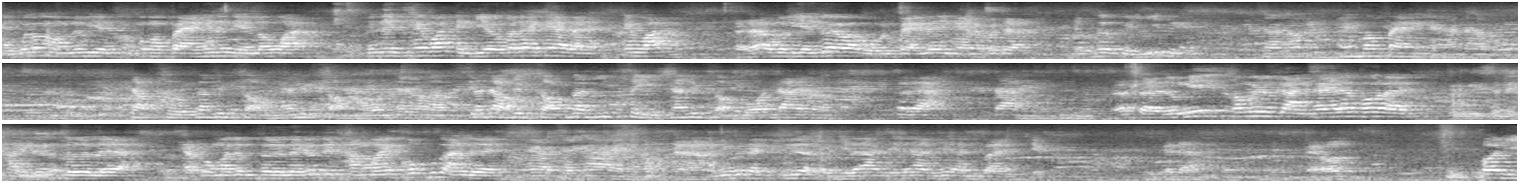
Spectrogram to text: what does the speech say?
ผมก็ต้องเอานักเรียนเอามาแปลงให้นักเรียนเราวัดนักเรียนแค่วัดอย่างเดียวก็ได้แค่อะไรแค่วัด แต่ถ้าเอามาเรียนด้วยว่าผมมันแปลงได้ยังไงเราก็จะจะเพิ่มไปอีกนิดนึงนะครับไอ้หม้อแปลงอย่างนั้นนะครับจับศูนย์กับสิบสองใช้สิบสองโวลต์ใช่ไหมครับจะจับสิบสองกับยี่สิบสี่ใช้สิบสองโวลต์ได้ไหมครับก็ได้ได้ครับแล้วแต่ตรงนี้เขาไม่ต้องการใช้แล้วเพราะอะไรมันมีสเล็กทำให้เลือกเพลินๆเลยอะแคปออกมาเพลินๆเลยก็คือทำไว้ครบทุกอันเลยให้เราใช้ง่ายนะครับอ่าอันนี้ก็จะเลือกไปทีละอันทีละอันทีละอันไปเก็บก็ได้ แต่ว่าข้อดี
